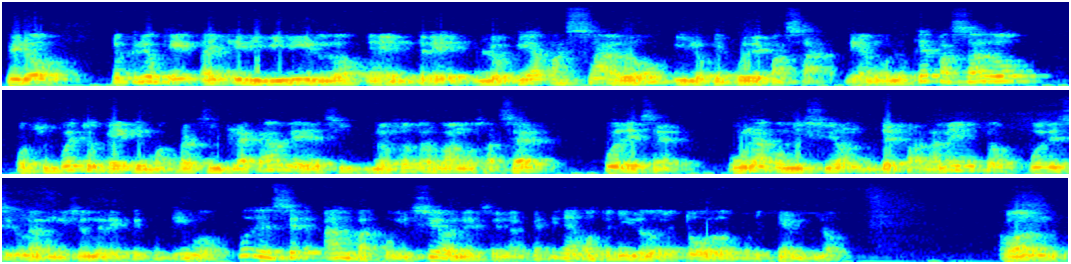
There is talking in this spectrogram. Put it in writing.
Pero yo creo que hay que dividirlo entre lo que ha pasado y lo que puede pasar. Digamos, lo que ha pasado por supuesto que hay que mostrarse implacable y decir, nosotros vamos a hacer, puede ser una comisión del Parlamento, puede ser una comisión del Ejecutivo, pueden ser ambas comisiones. En Argentina hemos tenido de todo, por ejemplo, con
